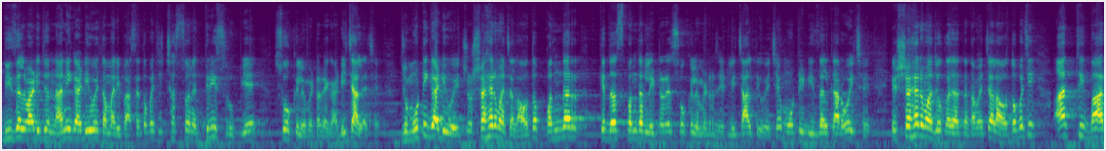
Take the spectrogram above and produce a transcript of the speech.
ડીઝલવાળી જો નાની ગાડી હોય તમારી પાસે, તો પછી છસો ને ત્રીસ રૂપિયે સો કિલોમીટરે ગાડી ચાલે છે. જો મોટી ગાડી હોય, જો શહેરમાં ચલાવો, તો પંદર કે દસ પંદર લીટરે સો કિલોમીટર જેટલી ચાલતી હોય છે. મોટી ડીઝલ કાર હોય છે, એ શહેરમાં જો કદાચ તમે ચલાવો, તો પછી આઠથી બાર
